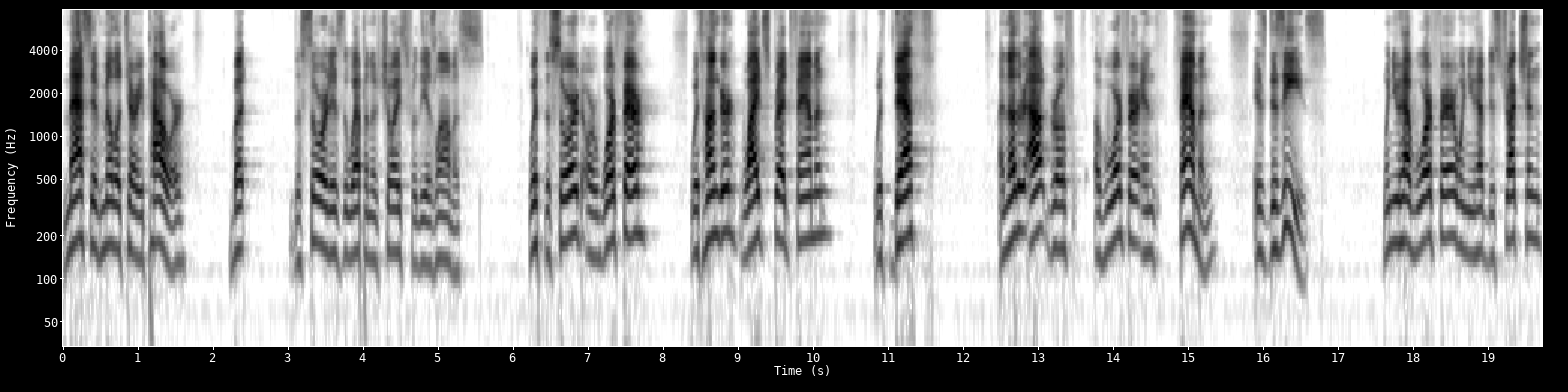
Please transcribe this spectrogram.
massive military power, but the sword is the weapon of choice for the Islamists. With the sword or warfare, with hunger, widespread famine, with death, another outgrowth of warfare and famine is disease. When you have warfare, when you have destruction,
